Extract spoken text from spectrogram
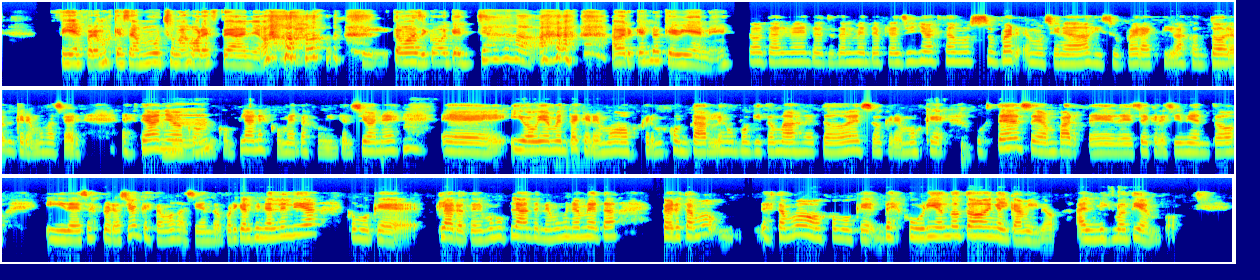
Sí, esperemos que sea mucho mejor este año. Sí. Estamos así como que ya, a ver qué es lo que viene. Totalmente, totalmente. Francis y yo estamos súper emocionadas y súper activas con todo lo que queremos hacer este año, con, con, planes, con metas, con intenciones. Eh, y obviamente queremos, queremos contarles un poquito más de todo eso. Queremos que ustedes sean parte de ese crecimiento y de esa exploración que estamos haciendo. Porque al final del día, como que, claro, tenemos un plan, tenemos una meta, pero estamos, estamos como que descubriendo todo en el camino al mismo tiempo.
